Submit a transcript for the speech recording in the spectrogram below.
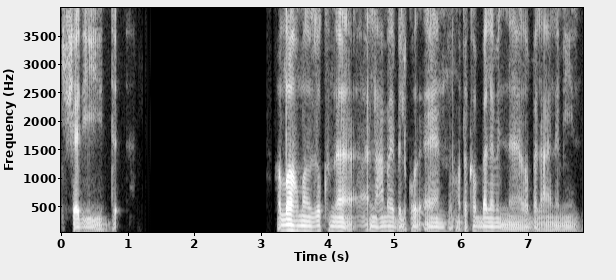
شديد. اللهم ارزقنا العمل بالقرآن. وتقبل منا رب العالمين.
